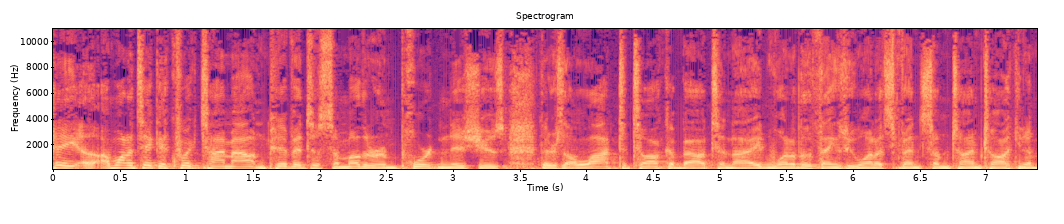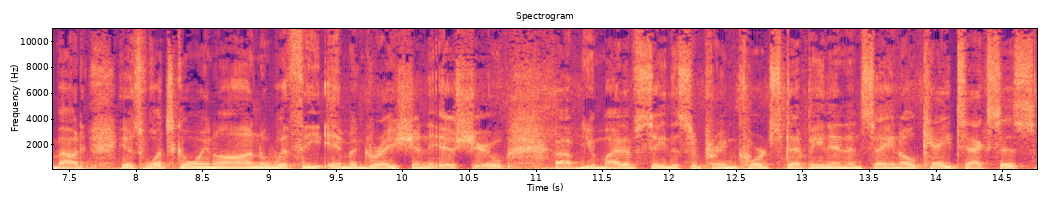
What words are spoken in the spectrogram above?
Hey, I want to take a quick time out and pivot to some other important issues. There's a lot to talk about about tonight. One of the things we want to spend some time talking about is what's going on with the immigration issue. Uh, you might have seen the Supreme Court stepping in and saying, okay, Texas,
